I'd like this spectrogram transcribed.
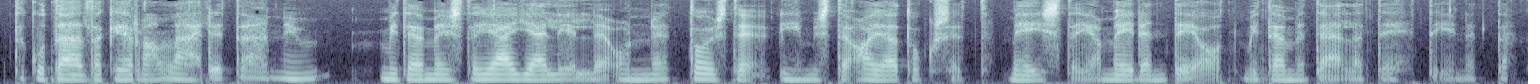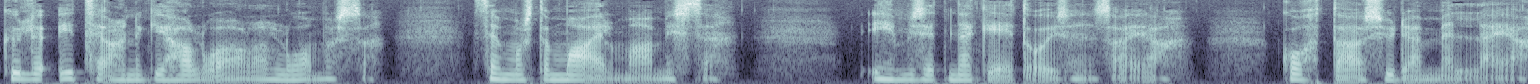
että kun täältä kerran lähdetään, niin mitä meistä jää jäljelle on ne toisten ihmisten ajatukset meistä ja meidän teot, mitä me täällä tehtiin. Että kyllä itse ainakin haluaa olla luomassa semmoista maailmaa, missä ihmiset näkee toisensa ja kohtaa sydämellä ja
